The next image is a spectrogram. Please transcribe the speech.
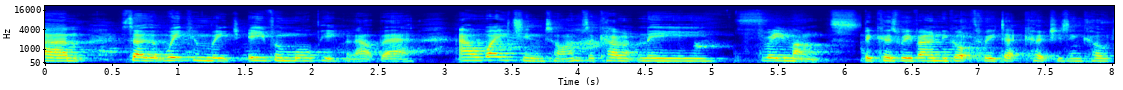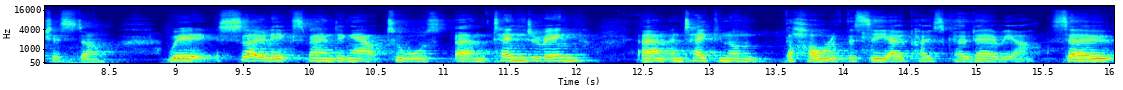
um, so that we can reach even more people out there. Our waiting times are currently three months because we've only got three debt coaches in Colchester. We're slowly expanding out towards um, tendering um, and taking on the whole of the CO postcode area. So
